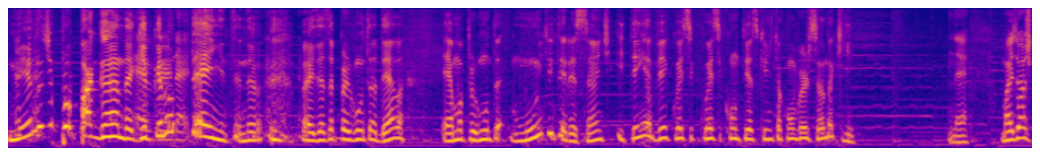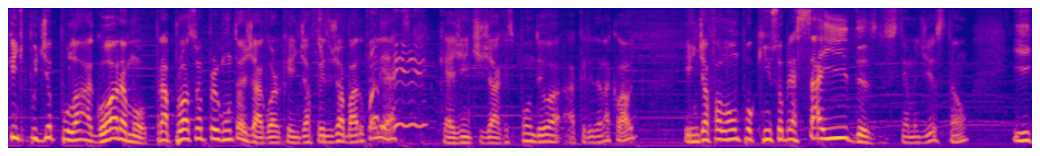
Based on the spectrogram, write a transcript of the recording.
menos de propaganda aqui, É porque verdade. não tem, entendeu? Mas essa pergunta dela é uma pergunta muito interessante e tem a ver com esse, com esse contexto que a gente está conversando aqui. Né? Mas eu acho que a gente podia pular agora, amor, para a próxima pergunta já, agora que a gente já fez o jabá do Qualiex, que a gente já respondeu a, a querida Ana Cláudia, e a gente já falou um pouquinho sobre as saídas do sistema de gestão e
